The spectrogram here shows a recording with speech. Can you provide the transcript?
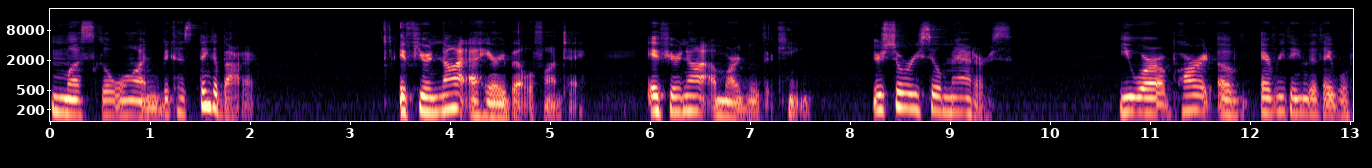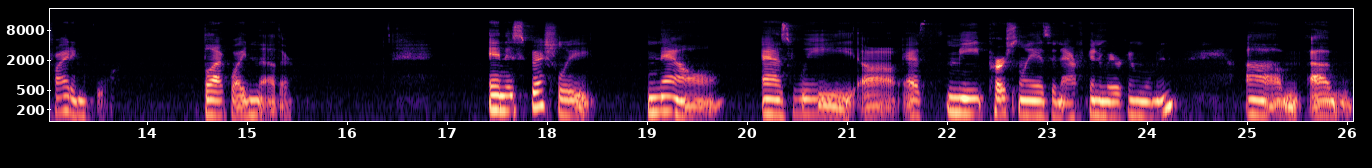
must go on because think about it. If you're not a Harry Belafonte, if you're not a Martin Luther King, your story still matters. You are a part of everything that they were fighting for black, white, and the other. And especially now, as we, uh, as me personally, as an African American woman, um, um,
